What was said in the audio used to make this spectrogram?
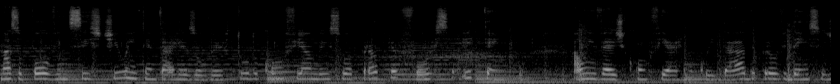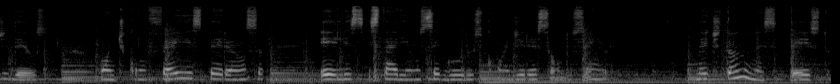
Mas o povo insistiu em tentar resolver tudo confiando em sua própria força e tempo, ao invés de confiar no cuidado e providência de Deus, onde com fé e esperança eles estariam seguros com a direção do Senhor. Meditando nesse texto,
